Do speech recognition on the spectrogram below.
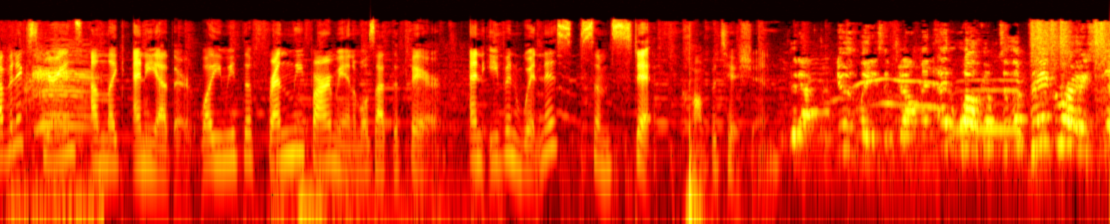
Have an experience unlike any other while you meet the friendly farm animals at the fair and even witness some stiff competition. Good afternoon, ladies and gentlemen, and welcome to the big races!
